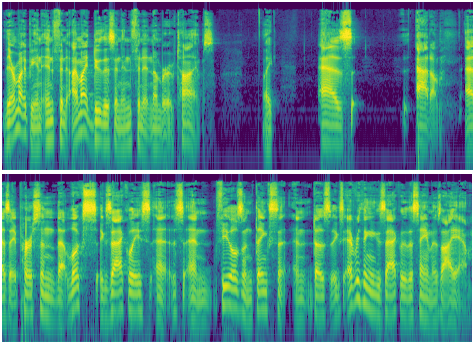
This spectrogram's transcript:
There might be an infinite. I might do this an infinite number of times, like as Adam as a person that looks exactly as, and feels and thinks and does ex- everything exactly the same as I am.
